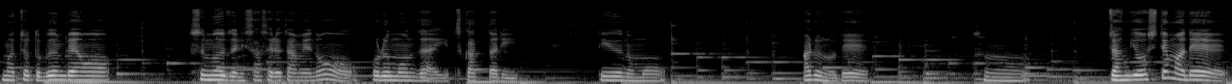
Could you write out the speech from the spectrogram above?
まあ、ちょっと分娩をスムーズにさせるためのホルモン剤使ったりっていうのもあるのでその残業してまで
